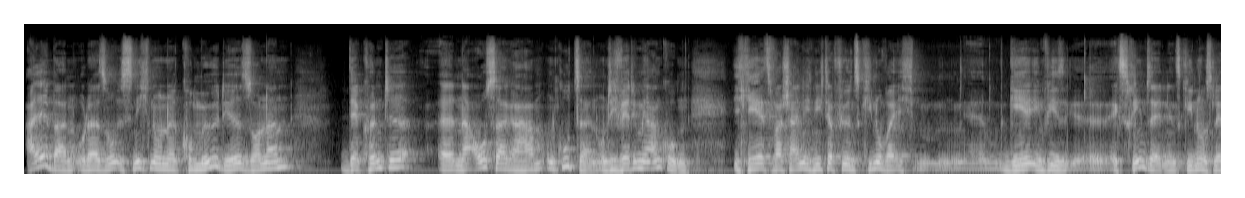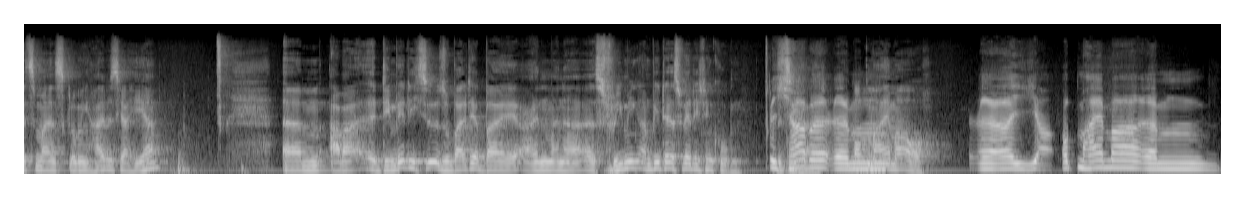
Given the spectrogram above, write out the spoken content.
albern oder so, ist nicht nur eine Komödie, sondern der könnte eine Aussage haben und gut sein. Und ich werde mir angucken. Ich gehe jetzt wahrscheinlich nicht dafür ins Kino, weil ich äh, gehe irgendwie äh, extrem selten ins Kino. Das letzte Mal ist, glaube ich, ein halbes Jahr her. Ähm, aber äh, den werde ich, so, sobald er bei einem meiner äh, Streaming-Anbieter ist, werde ich den gucken. Ich habe, ähm, Oppenheimer auch. Äh, ja, Oppenheimer, ähm,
